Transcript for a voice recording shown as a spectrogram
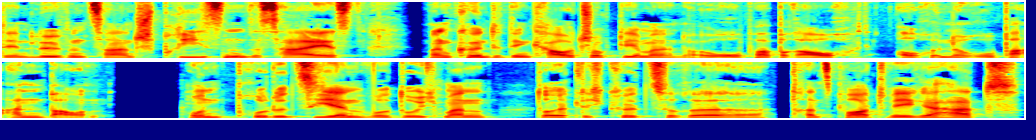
den Löwenzahn sprießen. Das heißt, man könnte den Kautschuk, den man in Europa braucht, auch in Europa anbauen und produzieren, wodurch man deutlich kürzere Transportwege hat,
